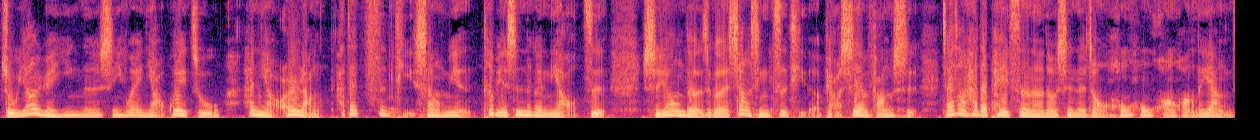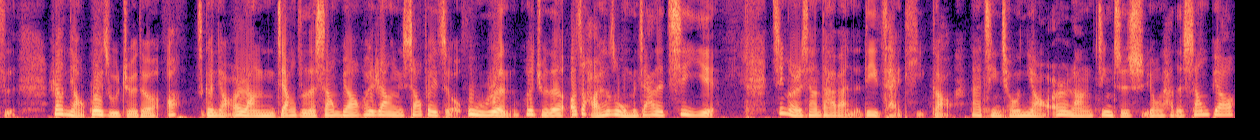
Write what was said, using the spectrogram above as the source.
主要原因呢，是因为鸟贵族和鸟二郎，它在字体上面，特别是那个“鸟”字使用的这个象形字体的表现方式，加上它的配色呢，都是那种红红黄黄的样子，让鸟贵族觉得哦，这个鸟二郎你这样子的商标会让消费者误认，会觉得哦，这好像是我们家的企业。进而向大阪的地裁提告，那请求鸟二郎禁止使用他的商标，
